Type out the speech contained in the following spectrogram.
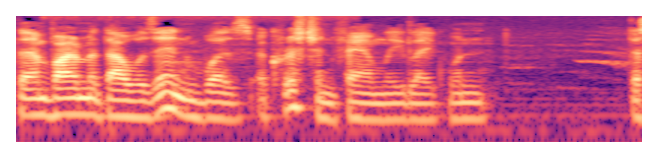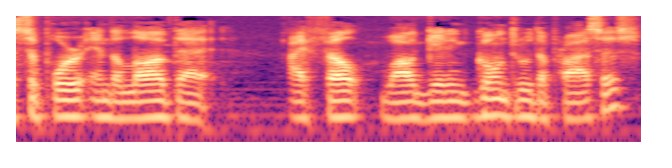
the environment that I was in was a Christian family. Like when the support and the love that I felt while getting going through the process,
